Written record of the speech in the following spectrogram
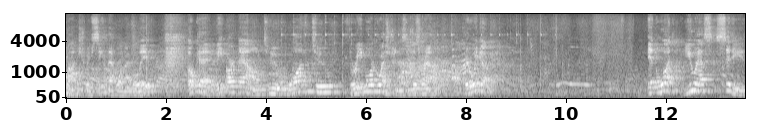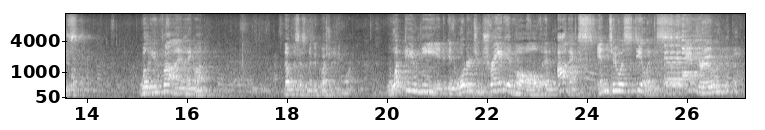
Punch. We've seen that one, I believe. Okay, we are down to one, two, three more questions in this round. Here we go. In what U.S. cities will you find, hang on. No, this isn't a good question anymore. What do you need in order to trade evolve an Onix into a Steelix? Andrew,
